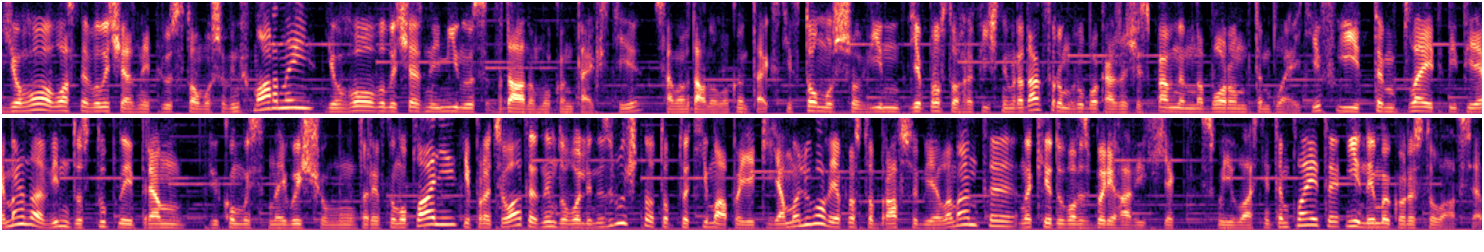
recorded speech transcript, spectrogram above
Його власне величезний плюс в тому, що він хмарний. Його величезний мінус в даному контексті, саме в даному контексті, в тому, що він є просто графічним редактором, грубо кажучи, з певним набором темплейтів. Темплейтів, і темплейт BPMN, він доступний прямо в якомусь найвищому тарифному плані, і працювати з ним доволі незручно. Тобто ті мапи, які я малював, я просто брав собі елементи, накидував, зберігав їх як свої власні темплейти і ними користувався.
